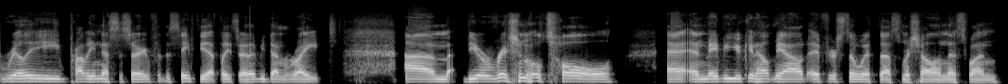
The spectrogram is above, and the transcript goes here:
really probably necessary for the safety of that place. So that'd be done right. Um, the original toll, and, and maybe you can help me out if you're still with us, Michelle, on this one.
